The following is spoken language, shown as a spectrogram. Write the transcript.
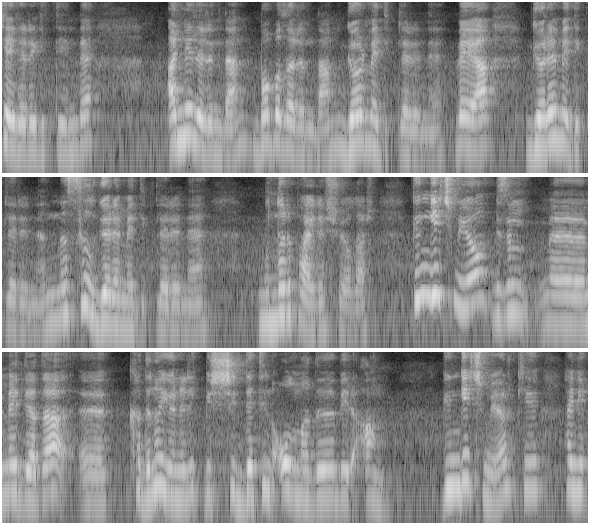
şeylere gittiğinde annelerinden, babalarından görmediklerini veya göremediklerini, nasıl göremediklerini bunları paylaşıyorlar. Gün geçmiyor bizim e, medyada e, kadına yönelik bir şiddetin olmadığı bir an. Gün geçmiyor ki hani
